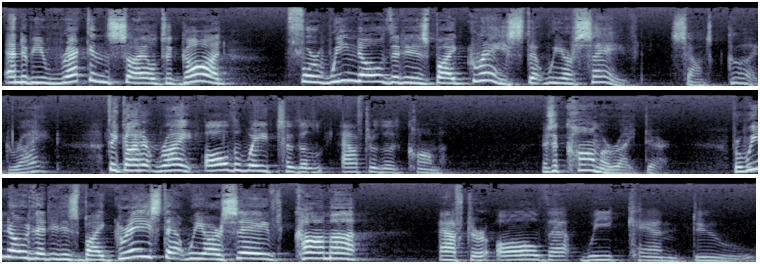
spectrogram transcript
and to be reconciled to God, for we know that it is by grace that we are saved. Sounds good, right? They got it right all the way to the after the comma. There's a comma right there. For we know that it is by grace that we are saved, comma, after all that we can do.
